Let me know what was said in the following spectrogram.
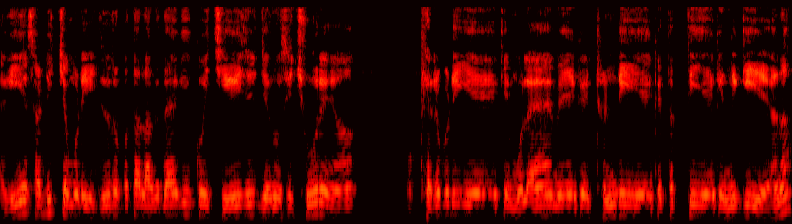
ਹੈਗੀ ਹੈ ਸਾਡੀ ਚਮੜੀ। ਜਦੋਂ ਪਤਾ ਲੱਗਦਾ ਹੈ ਕਿ ਕੋਈ ਚੀਜ਼ ਜਿਹਨੂੰ ਅਸੀਂ ਛੂਹ ਰਹੇ ਹਾਂ ਉਹ ਖਿਰਬੜੀ ਏ, ਕਿ ਮੁਲਾਇਮ ਏ, ਕਿ ਠੰਡੀ ਏ, ਕਿ ਤੱਤੀ ਏ, ਕਿ ਨਿੱਗੀ ਏ, ਹਨਾ?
